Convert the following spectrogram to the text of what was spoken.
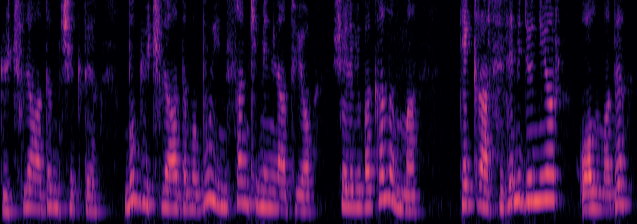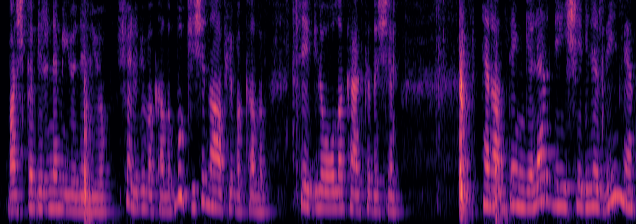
güçlü adım çıktı. Bu güçlü adımı bu insan kiminle atıyor? Şöyle bir bakalım mı? Tekrar size mi dönüyor? Olmadı başka birine mi yöneliyor? Şöyle bir bakalım. Bu kişi ne yapıyor bakalım? Sevgili oğlak arkadaşım her an dengeler değişebilir değil mi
